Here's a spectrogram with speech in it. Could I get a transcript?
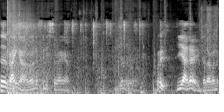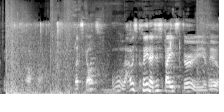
The Ranger, I want to finish the Ranger. Wait, yeah, I know, but I want to finish this. Oh, fuck. Let's go. Ooh, that was clean. I just phased through your build.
